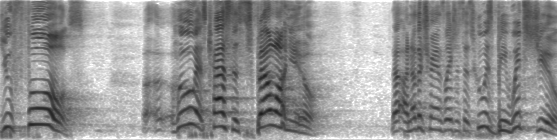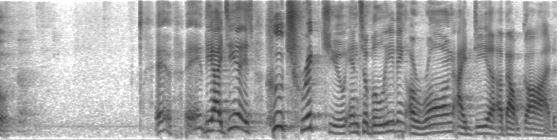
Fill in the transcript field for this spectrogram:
You fools! Uh, who has cast a spell on you? Another translation says, Who has bewitched you? Eh, eh, the idea is who tricked you into believing a wrong idea about God?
